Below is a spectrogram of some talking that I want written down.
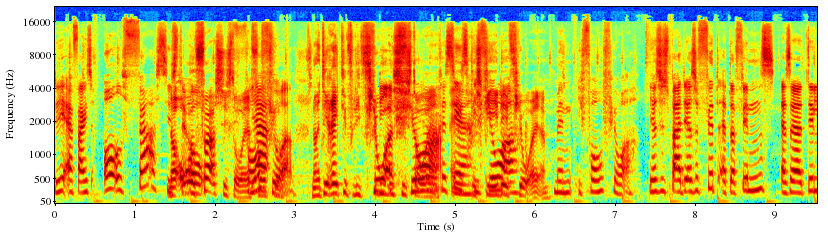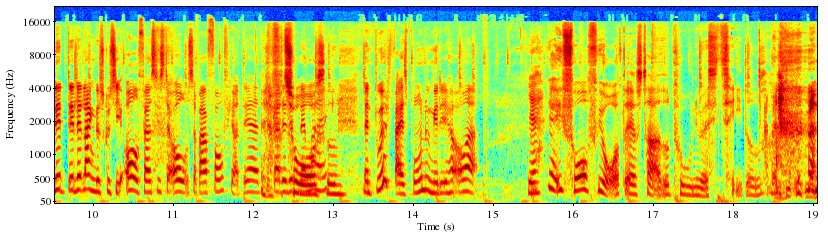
Det er faktisk året før sidste Nå, året år. før sidste år. Ja. Forfjord. Nå, det er rigtigt, fordi Fordi er sidste år. Ja. Præcis, Ja. ja. i Det fjor. i fjor, ja. Men i forfjord. Jeg synes bare, det er så fedt, at der findes... Altså, det er lidt, det er lidt langt at skulle sige året før sidste år, så bare forfjord, det, er, det gør det lidt år nemmere, ikke? Man burde faktisk bruge nogle af de her ord. Ja, i forfjord, da jeg startede på universitetet. Men man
